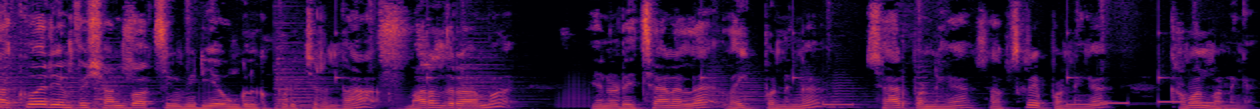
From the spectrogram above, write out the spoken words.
அக்வேரியம் ஃபிஷ் அன்பாக்சிங் வீடியோ உங்களுக்கு பிடிச்சிருந்தா மறந்துடாமல் என்னுடைய சேனலை லைக் பண்ணுங்கள் ஷேர் பண்ணுங்கள் சப்ஸ்கிரைப் பண்ணுங்கள் கமெண்ட் பண்ணுங்கள்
